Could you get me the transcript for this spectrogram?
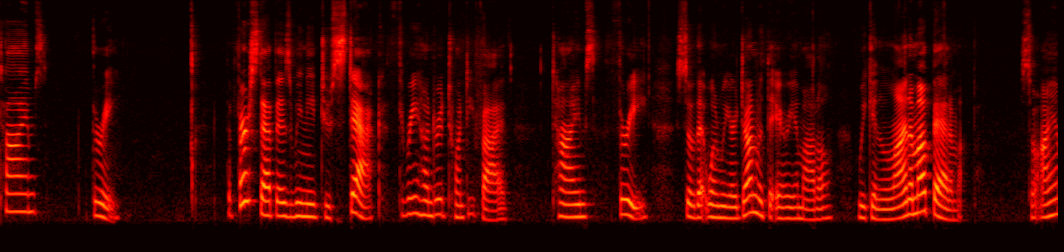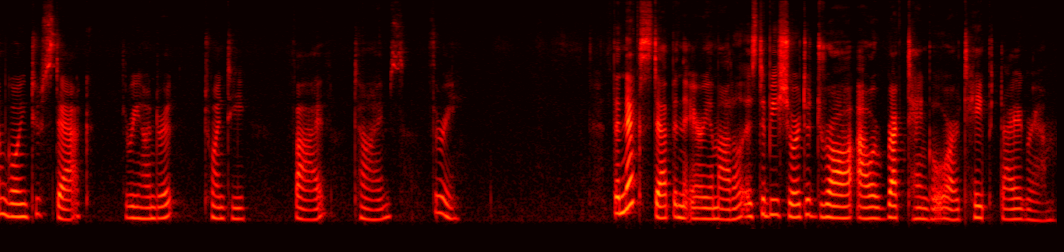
times 3. The first step is we need to stack 325 times 3 so that when we are done with the area model, we can line them up, add them up. So I am going to stack 325 times 3. The next step in the area model is to be sure to draw our rectangle or our tape diagram.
